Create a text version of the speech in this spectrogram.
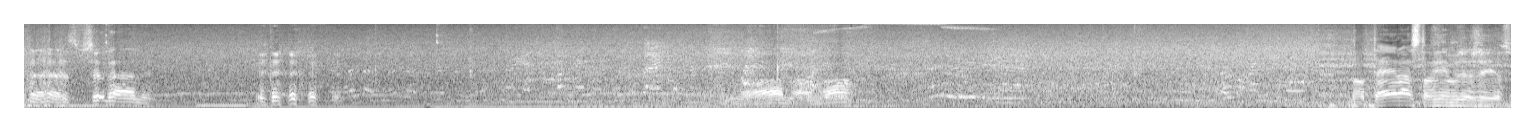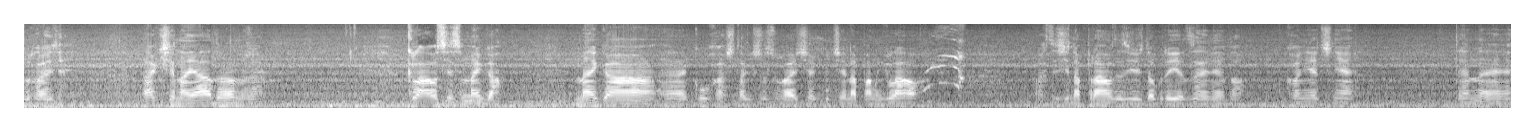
Sprzedany. No, no, no. No teraz to wiem, że żyję, słuchajcie. Tak się najadłem, że Klaus jest mega, mega e, kucharz, także słuchajcie, jak będziecie na Pan Glao, a chcecie naprawdę zjeść dobre jedzenie, to koniecznie ten, e,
